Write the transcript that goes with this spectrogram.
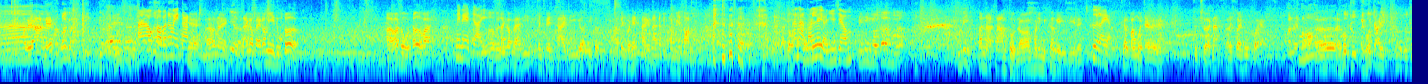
อ่าเอาไปย่างเด้ทำร้อยแบบจริงอะเราเข้าไปข้างในกันโอเคแล้วข้างในร้านกาแฟก็มีดูเตอร์อ่าว่าดูเตอร์ป่ะไม่แน่ใจ เออเป็นร้านกาแฟที่เป็นเฟรนไชส์ที่เยอะที่สุด ถ้าเป็นประเทศไทยน่าจะเป็นอเมซอน ขนาดนั้นเลยเหรอเฮียแชมป์จริงๆโรเตอร์มีเยอะ ดูดิขนาดตามสูตรเราเขาจะมีเครื่อง AED เลย คืออะไรอะ เครื่องปั๊มหัวใจเลยไงฉุกเฉินอะเออช่วยผู้ป่วยอะๆอะไรอ๋อเออไอ้พวกชุดไอ้หัวใจแล้วหัวใจ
